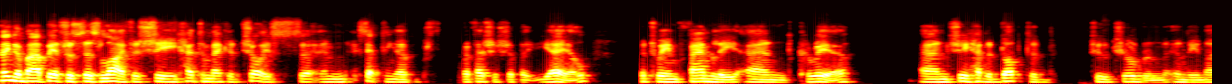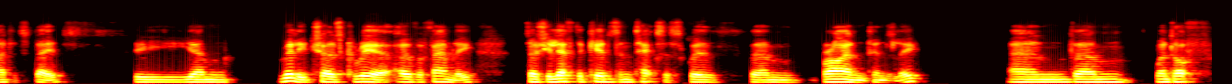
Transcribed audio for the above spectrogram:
The thing about Beatrice's life is she had to make a choice uh, in accepting a professorship at Yale between family and career, and she had adopted two children in the United States. She um, really chose career over family, so she left the kids in Texas with um, Brian Tinsley and um, went off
